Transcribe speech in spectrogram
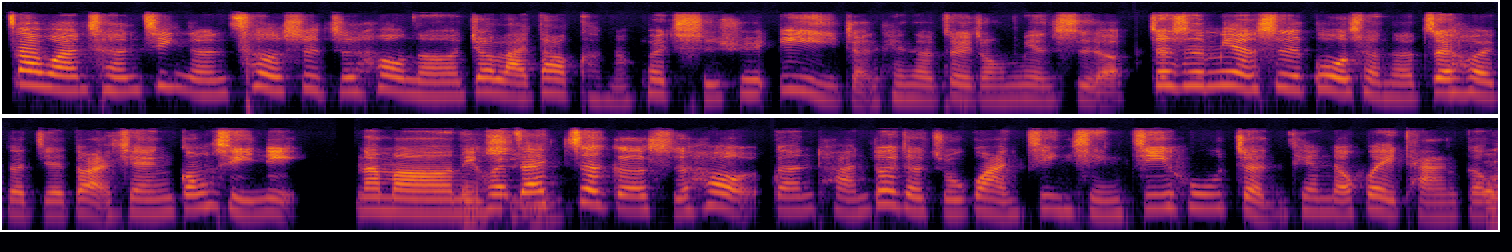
在完成技能测试之后呢，就来到可能会持续一整天的最终面试了。这是面试过程的最后一个阶段，先恭喜你。那么你会在这个时候跟团队的主管进行几乎整天的会谈跟互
